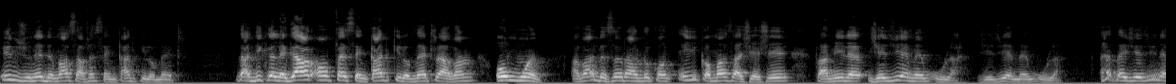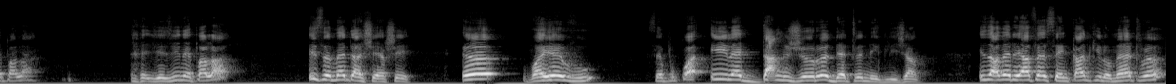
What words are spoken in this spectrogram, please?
Une journée de marche, ça fait 50 km. C'est-à-dire que les gars ont fait 50 km avant, au moins, avant de se rendre compte. Et ils commencent à chercher parmi les... Jésus est même où là? Jésus est même où là? Ah, Mais Jésus n'est pas là. Jésus n'est pas là. Ils se mettent à chercher. Eux, voyez-vous, c'est pourquoi il est dangereux d'être négligent. Ils avaient déjà fait 50 km.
